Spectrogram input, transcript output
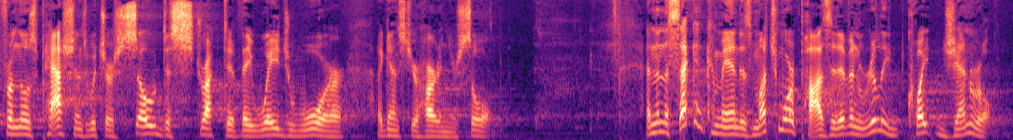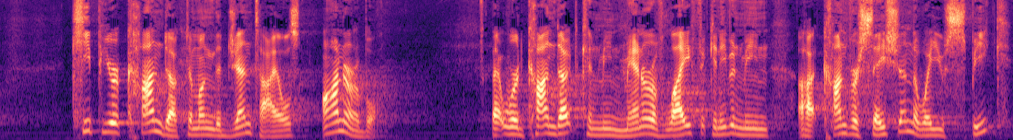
from those passions which are so destructive they wage war against your heart and your soul. And then the second command is much more positive and really quite general keep your conduct among the Gentiles honorable. That word conduct can mean manner of life, it can even mean uh, conversation, the way you speak.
